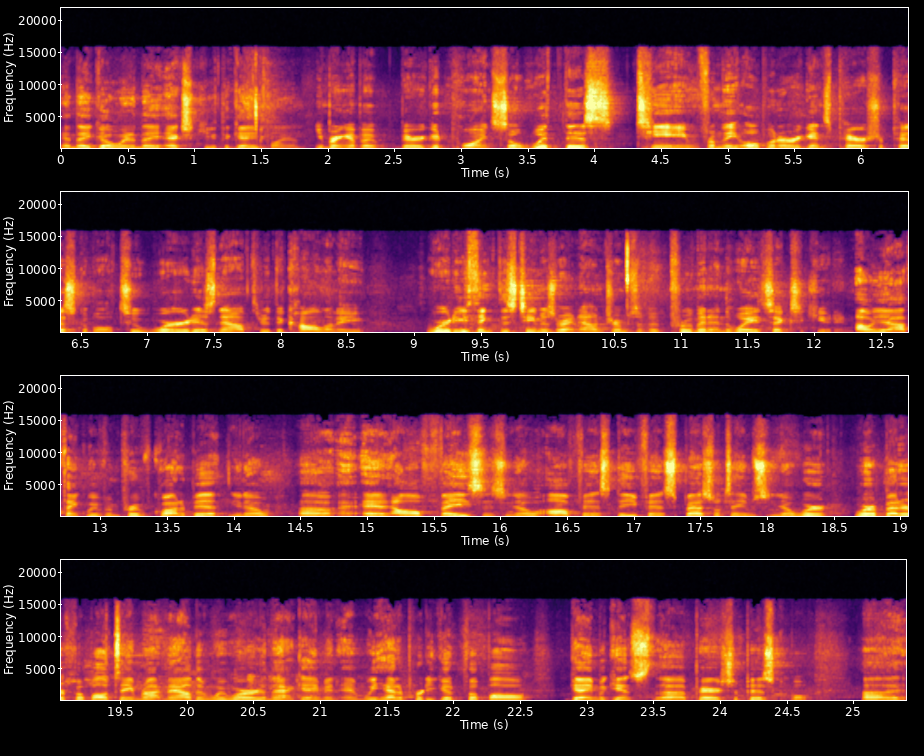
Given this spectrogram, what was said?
and they go in and they execute the game plan. You bring up a very good point. So with this team from the opener against Parish Episcopal to where it is now through the colony, where do you think this team is right now in terms of improvement and the way it's executing? Oh yeah, I think we've improved quite a bit. You know, uh, at all phases. You know, offense, defense, special teams. You know, we're we're a better football team right now than we were in that game, and, and we had a pretty good football game against uh, Parish Episcopal. Uh,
